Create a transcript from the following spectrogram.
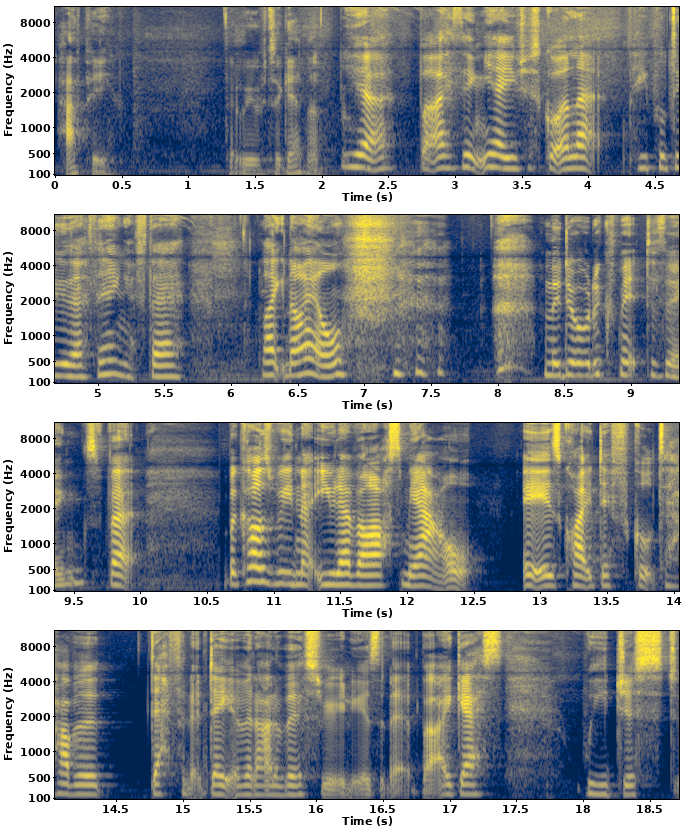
happy that we were together. Yeah, but I think yeah, you've just got to let people do their thing if they're like Niall and they don't want to commit to things. But because we ne- you never asked me out, it is quite difficult to have a definite date of an anniversary, really, isn't it? But I guess we just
